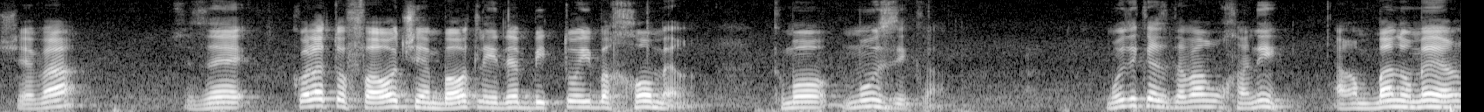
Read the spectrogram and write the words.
שבע, שזה כל התופעות שהן באות לידי ביטוי בחומר, כמו מוזיקה. מוזיקה זה דבר רוחני. הרמב"ן אומר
